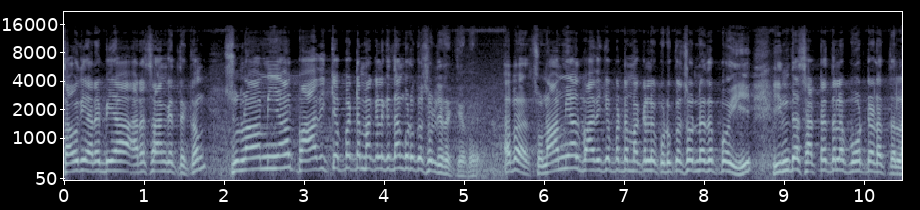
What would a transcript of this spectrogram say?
சவுதி அரேபியா அரசாங்கத்துக்கும் சுனாமியால் பாதிக்கப்பட்ட மக்களுக்கு தான் கொடுக்க சொல்லியிருக்குது அப்போ சுனாமியால் பாதிக்கப்பட்ட மக்களுக்கு கொடுக்க சொன்னதை போய் இந்த சட்டத்தில் போட்ட இடத்துல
